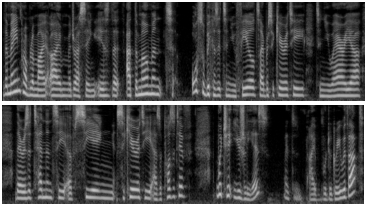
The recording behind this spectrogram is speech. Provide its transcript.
The main problem I, am addressing is that at the moment, also because it's a new field, cybersecurity, it's a new area. There is a tendency of seeing security as a positive, which it usually is. I would agree with that.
